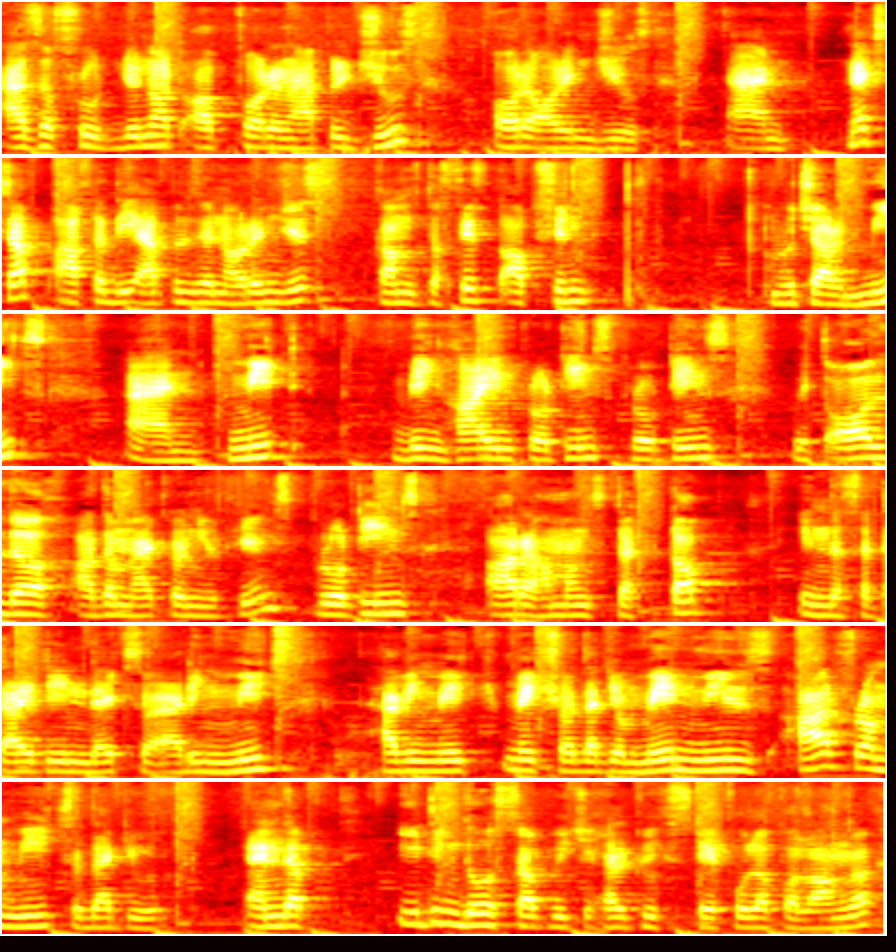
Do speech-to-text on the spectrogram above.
as a fruit. Do not opt for an apple juice or orange juice. And next up after the apples and oranges comes the fifth option which are meats. And meat being high in proteins proteins with all the other macronutrients. Proteins are amongst the top in the satiety index so adding meats having make make sure that your main meals are from meat so that you end up eating those stuff which help you stay fuller for longer.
